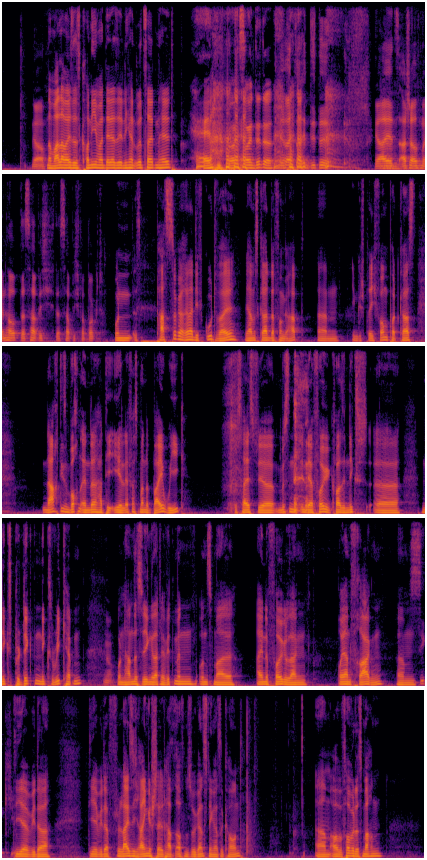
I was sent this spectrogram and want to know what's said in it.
ja. normalerweise ist Conny jemand, der, der sich nicht an Uhrzeiten hält. Hä? Was soll denn das? Was soll bitte? Ja, jetzt Asche auf mein Haupt, das habe ich, das hab ich verbockt. Und es passt sogar relativ gut, weil wir haben es gerade davon gehabt, ähm, im Gespräch vorm Podcast. Nach diesem Wochenende hat die ELF erstmal eine Bye-Week. Das heißt, wir müssen in der Folge quasi nichts äh, nix predikten, nichts recappen Ja. und haben deswegen gesagt, wir widmen uns mal eine Folge lang euren Fragen, ähm, die ihr wieder, die ihr wieder fleißig reingestellt habt auf dem Sul Ganzlingers Account. Ähm, aber bevor wir das machen,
